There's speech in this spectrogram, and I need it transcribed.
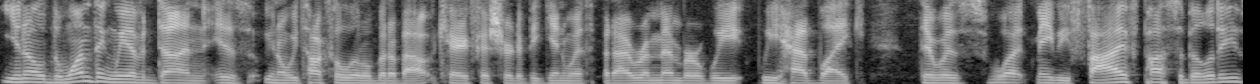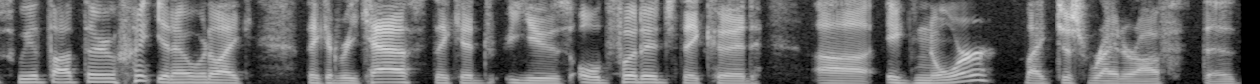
you know, the one thing we haven't done is, you know, we talked a little bit about Carrie Fisher to begin with, but I remember we we had like there was what maybe five possibilities we had thought through. you know, we're like they could recast, they could use old footage, they could uh ignore, like just write her off the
